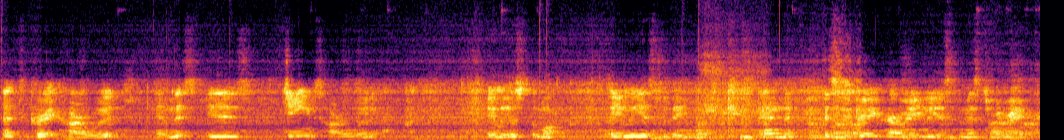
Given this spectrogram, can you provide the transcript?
That's Greg Harwood, and this is James Harwood, alias the monk, alias the big monk. And this is Greg Harwood, alias the Mr. McGregor.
